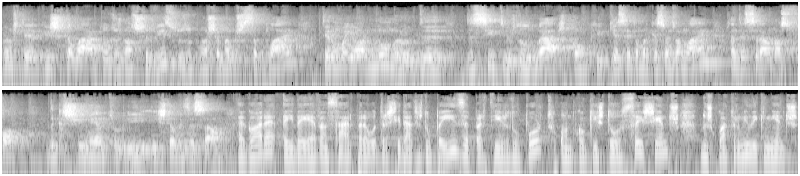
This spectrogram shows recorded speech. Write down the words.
vamos ter que escalar todos os nossos serviços, o que nós chamamos de supply, ter um maior número de, de sítios, de lugares com que, que aceitam marcações online. Portanto, esse será o nosso foco de crescimento e, e, estabilização. Agora, a ideia é avançar para outras cidades do país a partir do Porto, onde conquistou 600 dos 4.500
